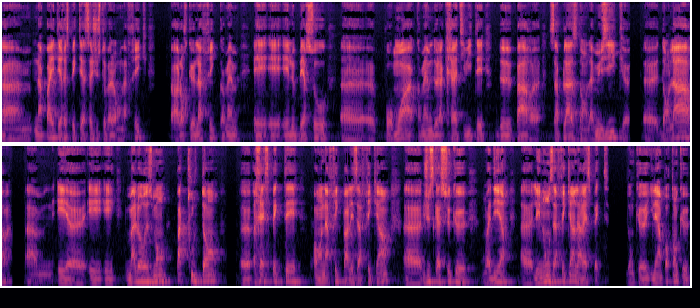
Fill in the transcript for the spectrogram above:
euh, n'a pas été respectée à sa juste valeur en Afrique alors que l'Afrique quand même est, est, est le berceau euh, euh, pour moi quand même de la créativité de par euh, sa place dans la musique, euh, dans l'art euh, et, et, et, malheureusement pas tout le temps respecté en Afrique par les Africains jusqu'à ce que on va dire les non-africains la respectent. Donc, euh, il est important que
